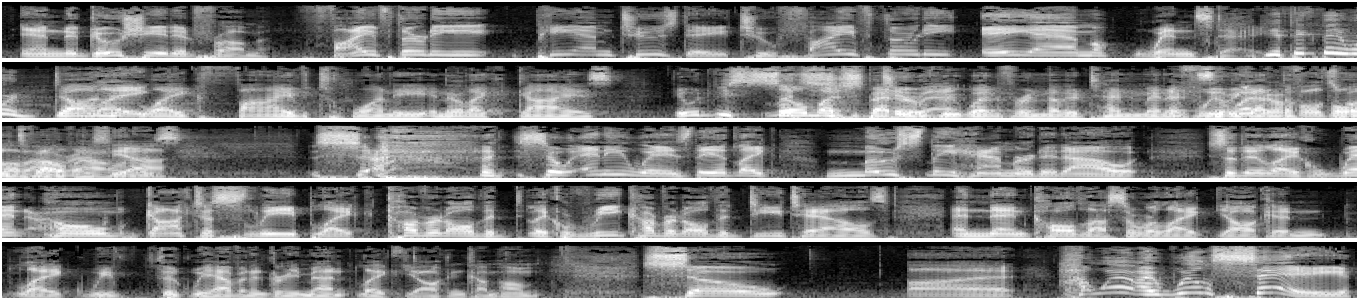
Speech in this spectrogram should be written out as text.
and negotiated from 5:30 p.m. Tuesday to 5:30 a.m. Wednesday. You think they were done Like- at like five twenty, and they're like, guys, it would be so much better if we went for another ten minutes. If we so we got the full full 12 twelve, hours, yeah. So, so anyways, they had like mostly hammered it out. So they like went home, got to sleep, like covered all the like recovered all the details, and then called us. So we're like, y'all can like we think we have an agreement. Like y'all can come home. So, uh, however, I will say.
